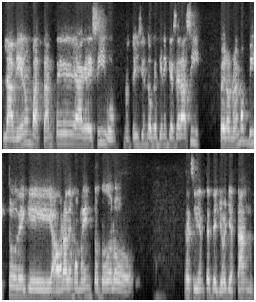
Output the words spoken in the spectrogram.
la abrieron bastante agresivo, no estoy diciendo que tiene que ser así, pero no hemos visto de que ahora de momento todos los residentes de Georgia están,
